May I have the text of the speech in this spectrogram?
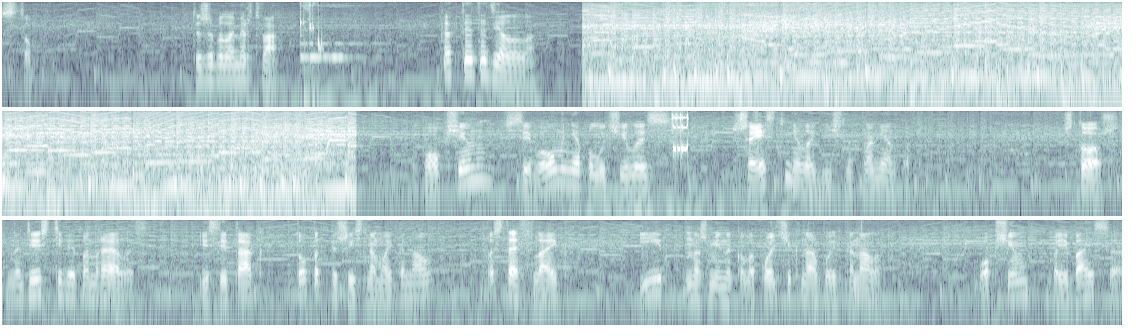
Стоп. Ты же была мертва. Как ты это делала? В общем, всего у меня получилось 6 нелогичных моментов. Что ж, надеюсь тебе понравилось. Если так, то подпишись на мой канал, поставь лайк и нажми на колокольчик на обоих каналах. В общем, bye-bye, sir.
